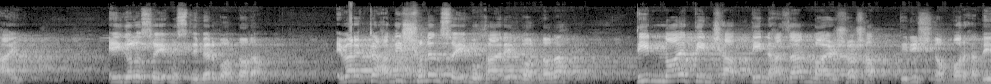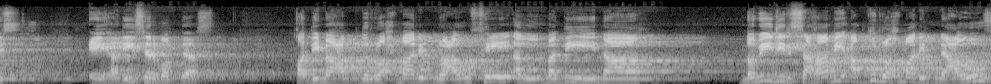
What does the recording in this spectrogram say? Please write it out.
ভাই। এইগুলো সহি মুসলিমের বর্ণনা। এবার একটা হাদিস শোনেন সহি বুখারির বর্ণনা। তিন নয় তিন সাত, তিন হাজার নয়শো সাতত্রিশ নম্বর হাদিস। এই হাদিসের মধ্যে আছে। কদিমা আব্দুর রহমান ইবনু আউফিল আল মদিনা নবীজির সাহাবি আব্দুর রহমান ইবনে আউফ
